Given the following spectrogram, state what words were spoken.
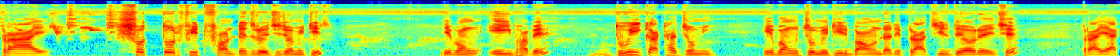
প্রায় সত্তর ফিট ফ্রন্টেজ রয়েছে জমিটির এবং এইভাবে দুই কাঠা জমি এবং জমিটির বাউন্ডারি প্রাচীর দেওয়া রয়েছে। প্রায় এক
